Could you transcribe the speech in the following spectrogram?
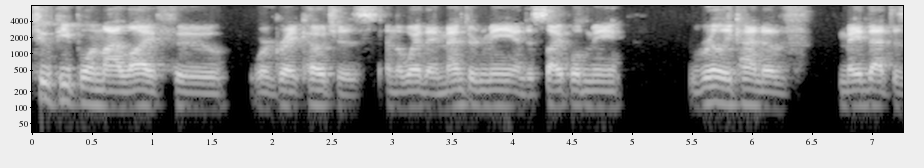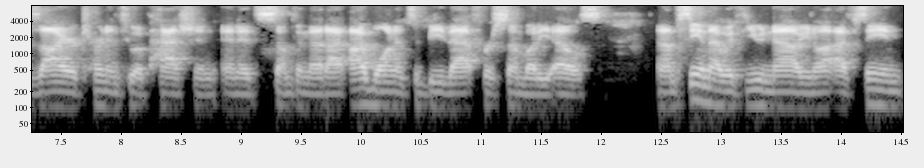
two people in my life who were great coaches, and the way they mentored me and discipled me really kind of made that desire turn into a passion. And it's something that I, I wanted to be that for somebody else. And I'm seeing that with you now. You know, I've seen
